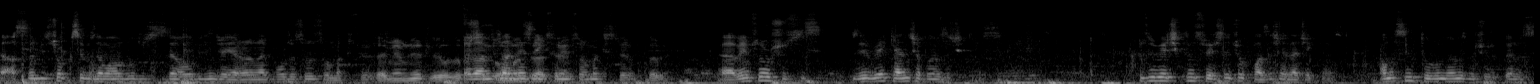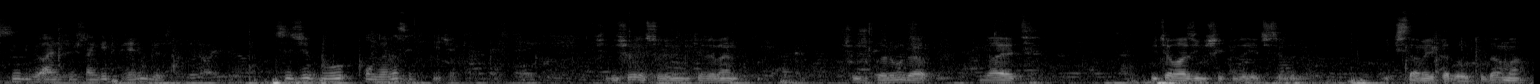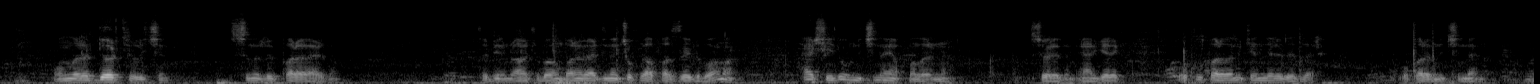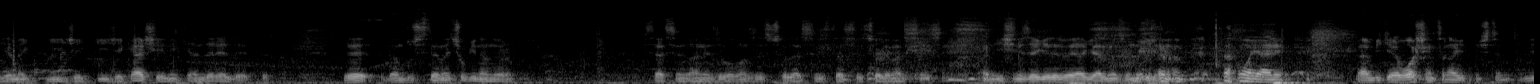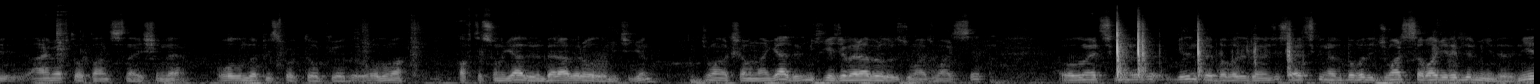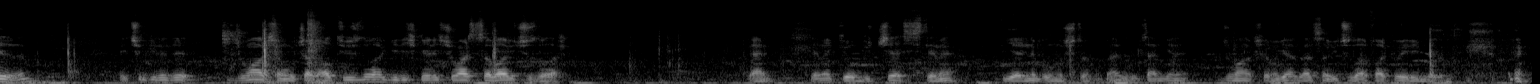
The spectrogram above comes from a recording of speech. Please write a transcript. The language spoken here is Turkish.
E, Aslında biz çok kısa bir zamanımız için sizden olabildiğince yararlanarak bolca soru sormak istiyoruz. Tabii memnuniyetle o da Ve ben fırsat bir tane olmaz size ilk zaten. soruyu sormak istiyorum. Tabii. E, Benim sorum şu, siz zirveye kendi çapanızla çıktınız. Bu zirveye çıktığınız süreçte çok fazla şeyler çektiniz. Ama sizin torunlarınız ve çocuklarınız sizin gibi aynı süreçten geçmeyeceğini biliyorsunuz. Sizce bu onları nasıl etkileyecek? Şimdi şöyle söyleyeyim bir kere ben çocuklarımı da gayet mütevazi bir şekilde yetiştirdim. İkisi de Amerika'da okudu ama onlara dört yıl için sınırlı bir para verdim. Tabii benim rahmetli babam bana verdiğinden çok daha fazlaydı bu ama her şeyi de onun içine yapmalarını söyledim. Yani gerek okul paralarını kendileri ödediler. O paranın içinden yemek, yiyecek, giyecek her şeyini kendileri elde etti. Ve ben bu sisteme çok inanıyorum. İsterseniz annenize babanıza söylersiniz, isterseniz söylemezsiniz. Hani işinize gelir veya gelmez onu bilemem. Ama yani ben bir kere Washington'a gitmiştim. Bir IMF toplantısına eşimle. Oğlum da Pittsburgh'da okuyordu. Oğluma hafta sonu gel dedim, beraber olalım iki gün. Cuma akşamından gel dedim, iki gece beraber oluruz Cuma, Cumartesi. Oğlum ertesi gün aradı, gelirim tabii baba dedi önce. Ertesi gün aradı, baba dedi, Cumartesi sabah gelebilir miyim dedi. Niye dedim? E çünkü dedi, Cuma akşamı uçak 600 dolar, gidiş geliş Cumartesi sabah 300 dolar. Yani demek ki o bütçe sistemi yerini bulmuştu. Ben dedim sen gene Cuma akşamı gel ben sana 300 dolar farkı vereyim dedim.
